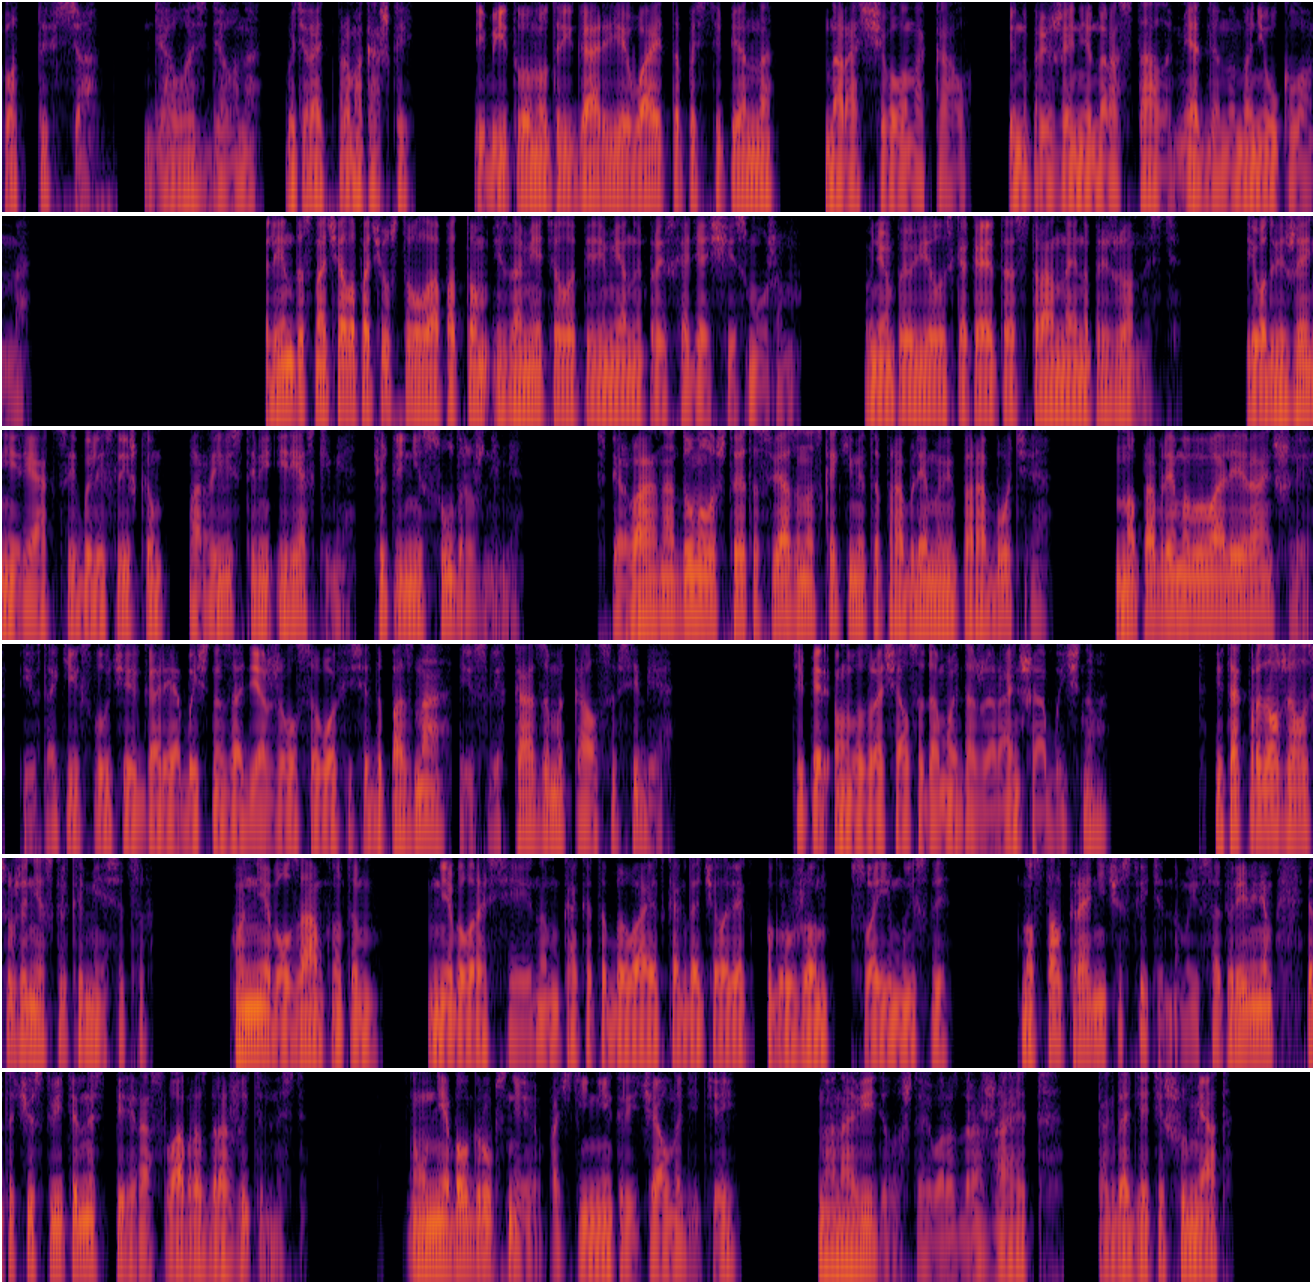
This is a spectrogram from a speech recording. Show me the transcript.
Вот и все. Дело сделано. Вытирать промокашкой. И битва внутри Гарри Уайта постепенно наращивала накал, и напряжение нарастало, медленно, но неуклонно. Линда сначала почувствовала, а потом и заметила перемены, происходящие с мужем. В нем появилась какая-то странная напряженность. Его движения и реакции были слишком порывистыми и резкими, чуть ли не судорожными. Сперва она думала, что это связано с какими-то проблемами по работе. Но проблемы бывали и раньше, и в таких случаях Гарри обычно задерживался в офисе допоздна и слегка замыкался в себе. Теперь он возвращался домой даже раньше обычного. И так продолжалось уже несколько месяцев. Он не был замкнутым, не был рассеянным, как это бывает, когда человек погружен в свои мысли, но стал крайне чувствительным, и со временем эта чувствительность переросла в раздражительность. Он не был груб с нею, почти не кричал на детей, но она видела, что его раздражает, когда дети шумят,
